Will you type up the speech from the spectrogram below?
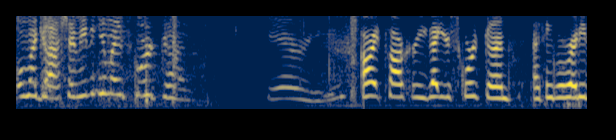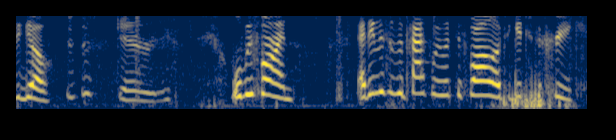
Oh my gosh, I need to get my squirt gun. Scary. All right, Parker, you got your squirt gun. I think we're ready to go. This is scary. We'll be fine. I think this is the pathway we have to follow to get to the creek.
